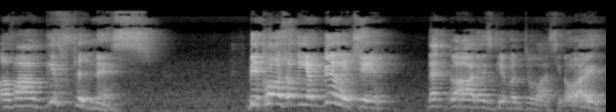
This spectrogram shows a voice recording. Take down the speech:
of our giftedness because of the ability that God has given to us. You know, I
